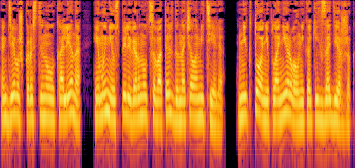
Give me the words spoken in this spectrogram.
Девушка растянула колено, и мы не успели вернуться в отель до начала метели. Никто не планировал никаких задержек.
